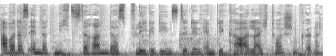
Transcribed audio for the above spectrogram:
aber das ändert nichts daran, dass Pflegedienste den MDK leicht täuschen können.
